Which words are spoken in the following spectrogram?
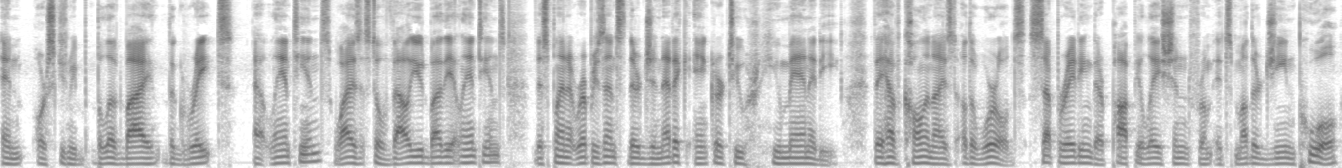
and or excuse me, beloved by the great Atlanteans? Why is it still valued by the Atlanteans? This planet represents their genetic anchor to humanity. They have colonized other worlds, separating their population from its mother gene pool,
